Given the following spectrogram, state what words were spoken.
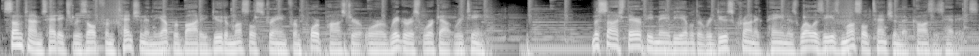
Sometimes headaches result from tension in the upper body due to muscle strain from poor posture or a rigorous workout routine. Massage therapy may be able to reduce chronic pain as well as ease muscle tension that causes headaches.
